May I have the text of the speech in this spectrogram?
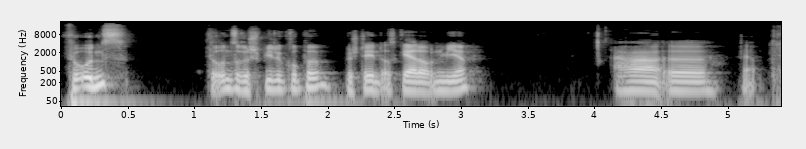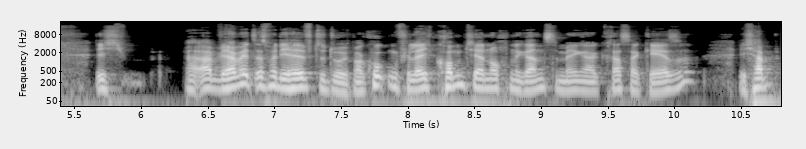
Für uns, für unsere Spielegruppe, bestehend aus Gerda und mir. Aber äh, ja. Ich, wir haben jetzt erstmal die Hälfte durch. Mal gucken, vielleicht kommt ja noch eine ganze Menge krasser Käse. Ich habe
